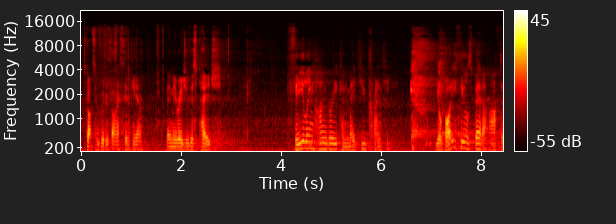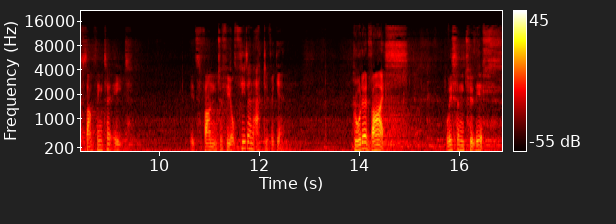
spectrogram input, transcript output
It's got some good advice in here. Let me read you this page. Feeling hungry can make you cranky. Your body feels better after something to eat. It's fun to feel fit and active again. Good advice. Listen to this.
